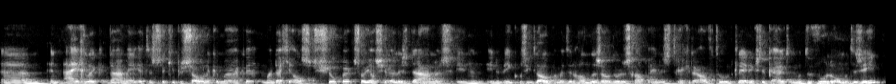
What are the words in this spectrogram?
Um, en eigenlijk daarmee het een stukje persoonlijker maken, maar dat je als shopper, zoals je wel eens dames in een, in een winkel ziet lopen met hun handen zo door de schappen en ze trekken er af en toe een kledingstuk uit om het te voelen, om het te zien.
